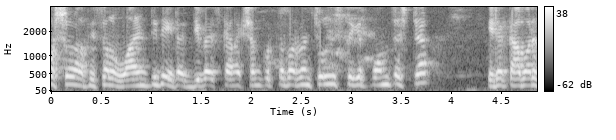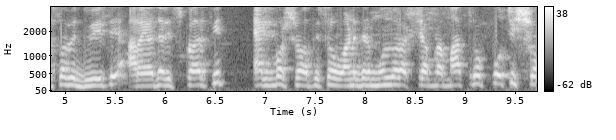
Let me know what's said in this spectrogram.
বছর অফিসিয়াল ওয়ারেন্টিতে এটা ডিভাইস কানেকশন করতে পারবেন চল্লিশ থেকে পঞ্চাশটা। এটা কাভারেজ পাবে দুইতে আড়াই হাজার স্কোয়ার ফিট এক বছর অফিসিয়াল ওয়ারেন্টিদের মূল্য রাখছি আমরা মাত্র পঁচিশশো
